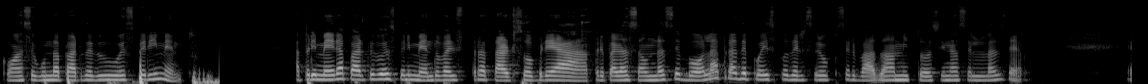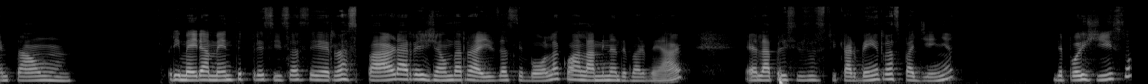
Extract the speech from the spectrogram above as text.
com a segunda parte do experimento. A primeira parte do experimento vai se tratar sobre a preparação da cebola para depois poder ser observada a mitose nas células dela. Então, primeiramente precisa se raspar a região da raiz da cebola com a lâmina de barbear. Ela precisa ficar bem raspadinha depois disso,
